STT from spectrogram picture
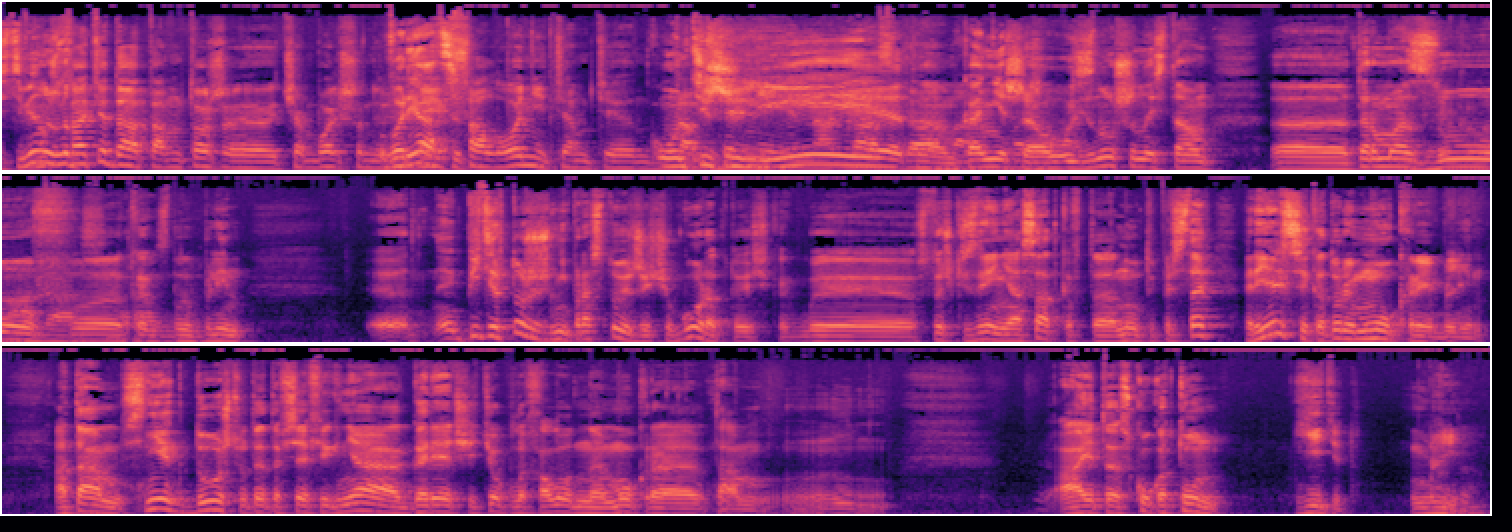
есть тебе ну, нужно. кстати, да, там тоже, чем больше людей Вариаций. в салоне, тем те, Он там тяжелее, сильнее на газ, да, там, на- конечно, нажимать. изношенность там э, тормозов, Двигала, да, э, как разные. бы, блин. Э, Питер тоже же непростой же еще город, то есть, как бы, с точки зрения осадков-то, ну, ты представь, рельсы, которые мокрые, блин. А там снег, дождь, вот эта вся фигня, горячая, теплая, холодная, мокрая, там. А это сколько тонн едет? Блин,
